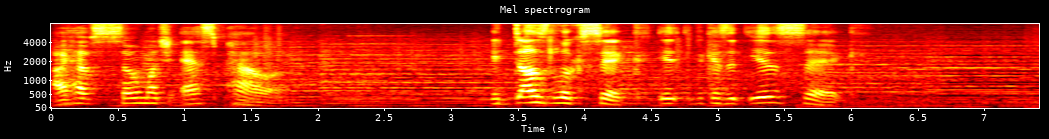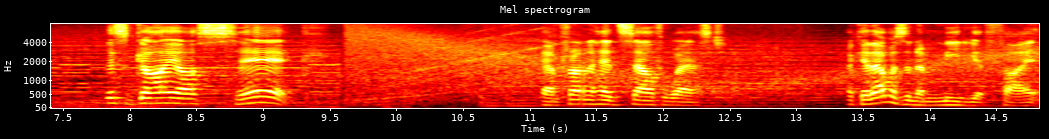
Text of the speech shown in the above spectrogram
I have so much S power. It does look sick, it, because it is sick. This guy are sick. Okay, I'm trying to head southwest. Okay, that was an immediate fight.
